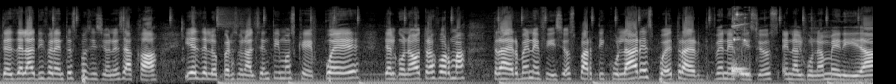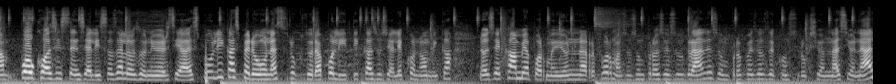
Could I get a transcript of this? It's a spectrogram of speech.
desde las diferentes posiciones acá y desde lo personal sentimos que puede de alguna u otra forma traer beneficios particulares, puede traer beneficios en alguna medida poco asistencialistas a las universidades públicas, pero una estructura política, social, económica no se cambia por medio de una reforma. Esos son procesos grandes, son procesos de construcción nacional.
